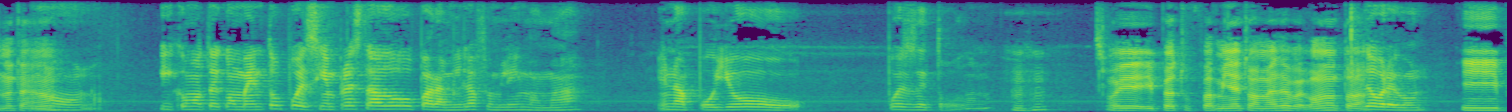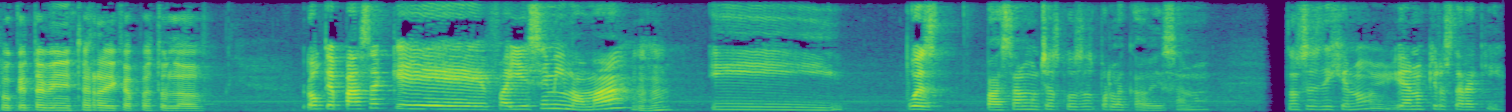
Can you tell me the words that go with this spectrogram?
No, te- no. No, no. Y como te comento, pues siempre ha estado para mí la familia mi mamá en apoyo, pues, de todo, ¿no? Oye, ¿y pero tu familia, tu mamá es de Obregón o toda? De Obregón. ¿Y por qué te viniste a radicar para estos lados? Lo que pasa que fallece mi mamá y pues pasan muchas cosas por la cabeza, ¿no? Entonces dije, no, ya no quiero estar aquí.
